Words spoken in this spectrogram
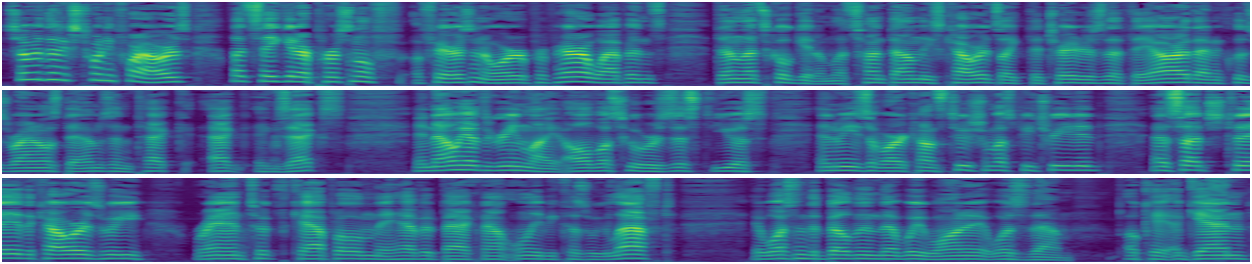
So over the next 24 hours, let's say get our personal f- affairs in order, prepare our weapons, then let's go get them. Let's hunt down these cowards like the traitors that they are. That includes RINOs, Dems, and tech ag- execs. And now we have the green light. All of us who resist the U.S. enemies of our Constitution must be treated as such. Today, the cowards we ran took the Capitol, and they have it back now only because we left. It wasn't the building that we wanted, it was them. Okay, again,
